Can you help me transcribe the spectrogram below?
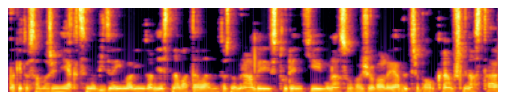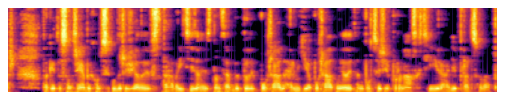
pak je to samozřejmě, jak chceme být zajímavým zaměstnavatelem, to znamená, aby studenti u nás uvažovali, aby třeba k nám šli na stáž, pak je to samozřejmě, abychom si udrželi stávající zaměstnance, aby byli pořád hrdí a pořád měli ten pocit, že pro nás chtějí rádi pracovat.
